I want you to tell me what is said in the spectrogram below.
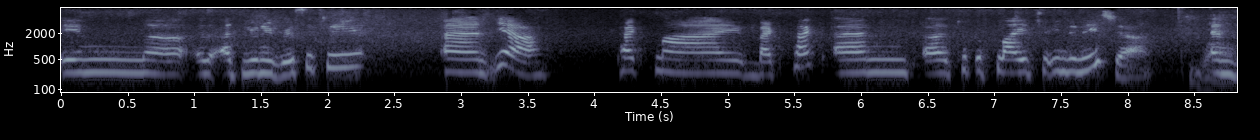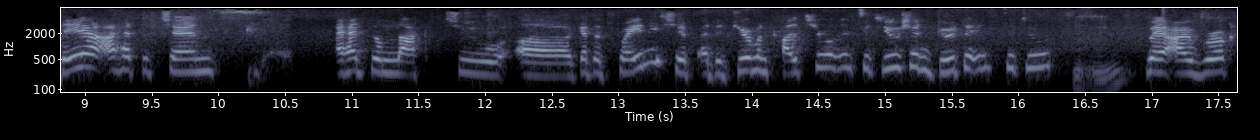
in uh, at university, and yeah, packed my backpack and uh, took a flight to Indonesia. Wow. And there I had the chance I had the luck to uh, get a traineeship at the German Cultural Institution, Goethe Institute, mm-hmm. where I worked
